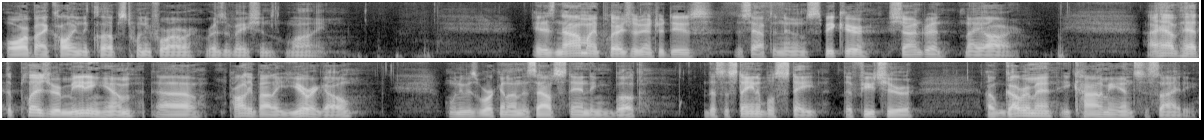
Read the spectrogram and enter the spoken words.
or by calling the club's 24 hour reservation line. It is now my pleasure to introduce this afternoon's speaker, Chandran Nair. I have had the pleasure of meeting him uh, probably about a year ago when he was working on this outstanding book, The Sustainable State The Future of Government, Economy, and Society.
